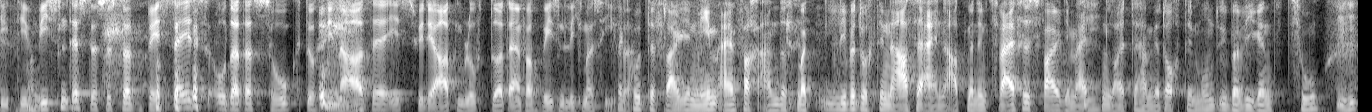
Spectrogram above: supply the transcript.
Die, die wissen das, dass es dort besser ist oder der Sog durch die Nase ist für die Atemluft dort einfach wesentlich massiver? Eine gute Frage. Ich nehme einfach an, dass man lieber durch die Nase einatmet. Im Zweifelsfall, die meisten mhm. Leute haben ja doch den Mund überwiegend zu. Mhm.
